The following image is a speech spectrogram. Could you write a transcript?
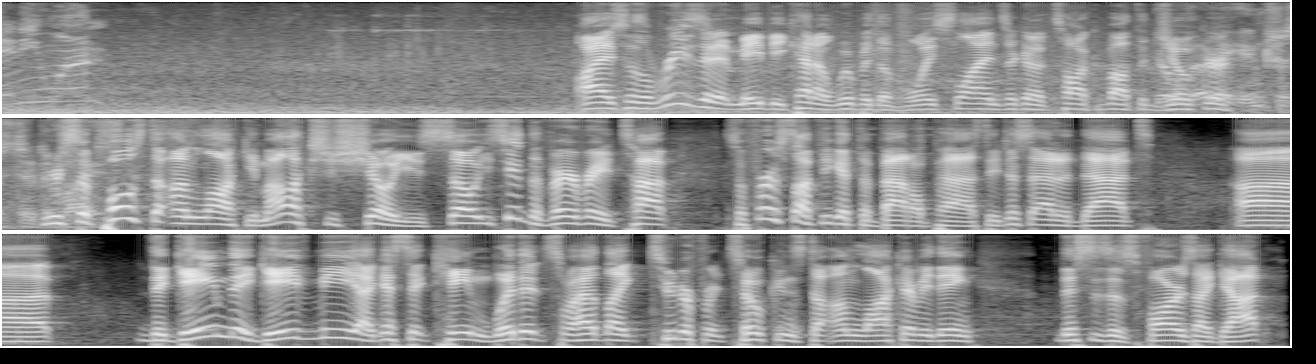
Anyone? All right, so the reason it may be kind of weird with the voice lines, they're going to talk about the You're Joker. very interested You're supposed to unlock him. I'll actually show you. So you see at the very, very top. So first off, you get the battle pass. They just added that. Uh, the game they gave me, I guess it came with it. So I had like two different tokens to unlock everything. This is as far as I got.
